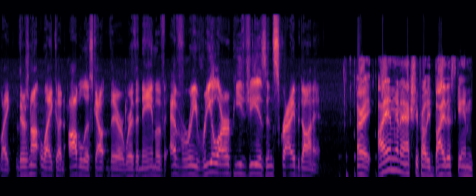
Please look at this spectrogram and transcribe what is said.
like. There's not like an obelisk out there where the name of every real RPG is inscribed on it. All right, I am gonna actually probably buy this game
